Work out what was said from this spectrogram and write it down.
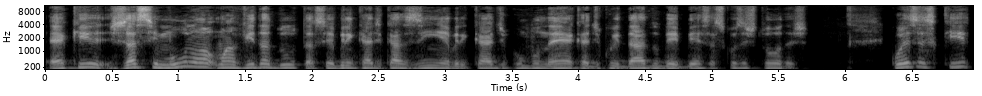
é que já simulam uma vida adulta, você brincar de casinha, brincar de com boneca, de cuidar do bebê, essas coisas todas, coisas que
